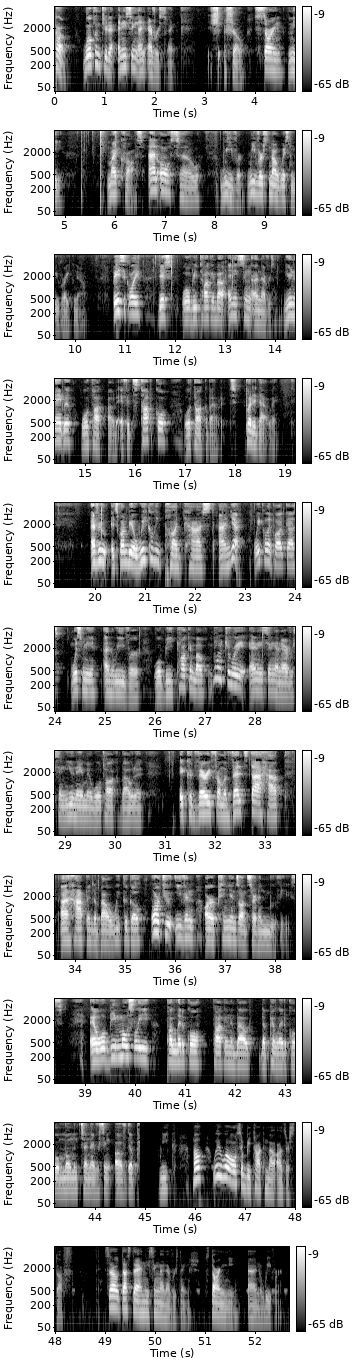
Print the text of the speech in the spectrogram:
Hello, welcome to the Anything and Everything sh- show, starring me, Mike Cross, and also Weaver. Weaver's not with me right now. Basically, this will be talking about anything and everything. You it, we'll talk about it. If it's topical, we'll talk about it. Put it that way. Every it's going to be a weekly podcast, and yeah, weekly podcast with me and Weaver. We'll be talking about literally anything and everything. You name it, we'll talk about it. It could vary from events that hap- uh, happened about a week ago, or to even our opinions on certain movies. It will be mostly political, talking about the political moments and everything of the week, but we will also be talking about other stuff. So that's the anything and everything, starring me and Weaver.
